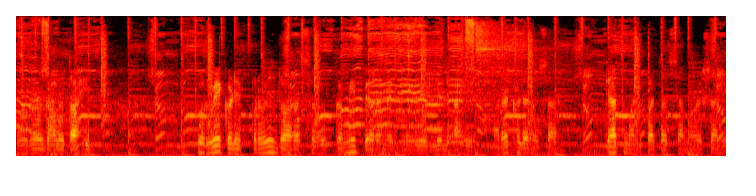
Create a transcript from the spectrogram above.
भोरळ घालत आहे पूर्वेकडे प्रवेशद्वारासह कमी पॅरामेटने वेढलेले आहे. आराखड्यानुसार त्यात मंडपाचा समावेश आहे.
